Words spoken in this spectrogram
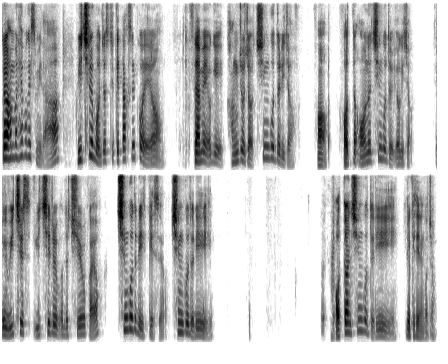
그럼 한번 해보겠습니다. 위치를 먼저 이렇게 딱 쓸 거예요. 그 다음에 여기 강조죠. 친구들이죠. 어, 어떤 어느 친구들 여기죠. 여기 위치 위치를 먼저 지울까요? 친구들이 있겠어요. 친구들이 어떤 친구들이 이렇게 되는 거죠.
